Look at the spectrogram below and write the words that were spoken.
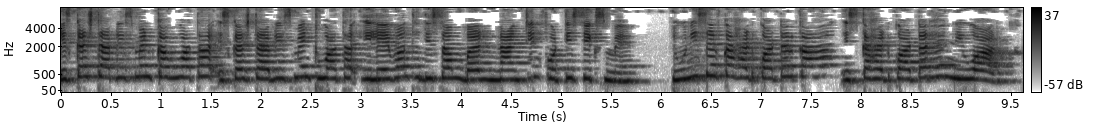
इसका स्टैब्लिशमेंट कब हुआ था? इसका स्टैब्लिशमेंट हुआ था इलेवेंथ दिसंबर 1946 में। यूनिसेफ का हेडक्वार्टर कहाँ है? इसका हेडक्वार्टर है न्यूयॉर्क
